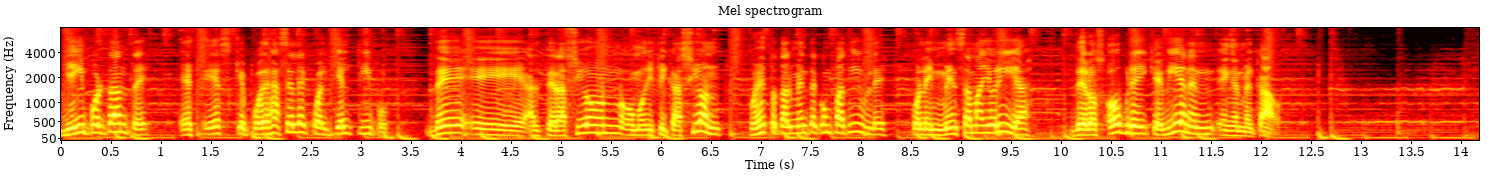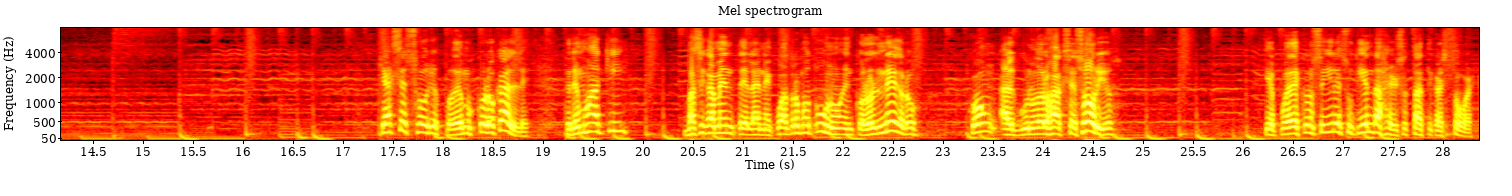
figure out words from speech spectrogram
Bien importante es, es que puedes hacerle cualquier tipo de eh, alteración o modificación, pues es totalmente compatible con la inmensa mayoría de los upgrades que vienen en el mercado. ¿Qué accesorios podemos colocarle? Tenemos aquí básicamente la N4 Mod 1 en color negro con algunos de los accesorios que puedes conseguir en su tienda Herzog Tactical Store.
